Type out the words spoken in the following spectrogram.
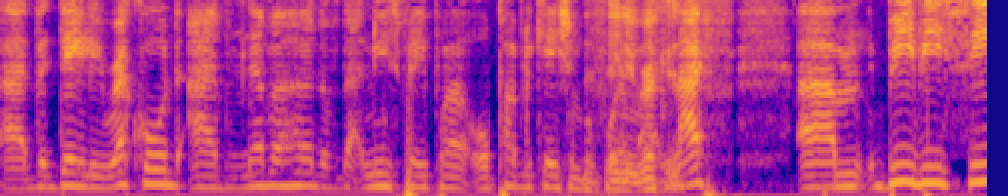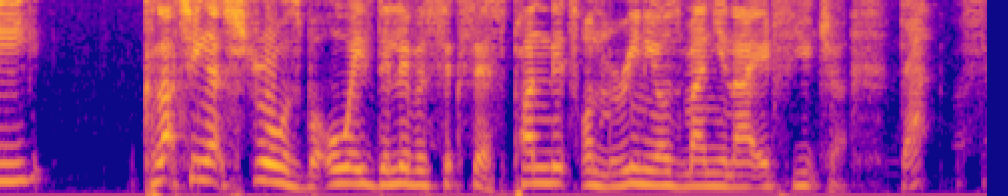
uh, the Daily Record. I've never heard of that newspaper or publication before in my Record? life. Um, BBC. Clutching at straws but always delivers success. Pundits on Mourinho's Man United future. That's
